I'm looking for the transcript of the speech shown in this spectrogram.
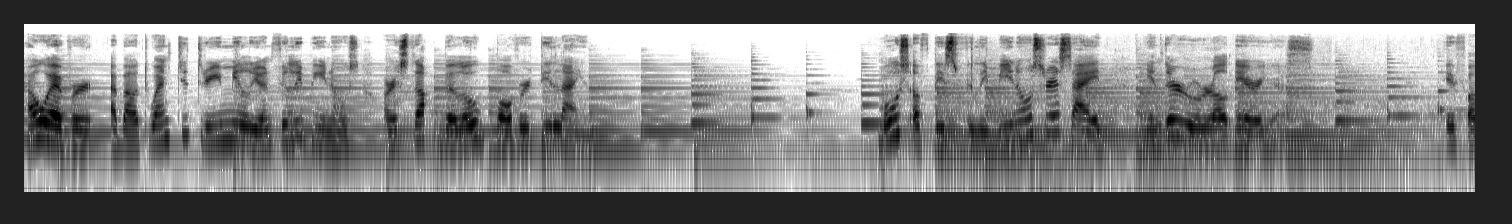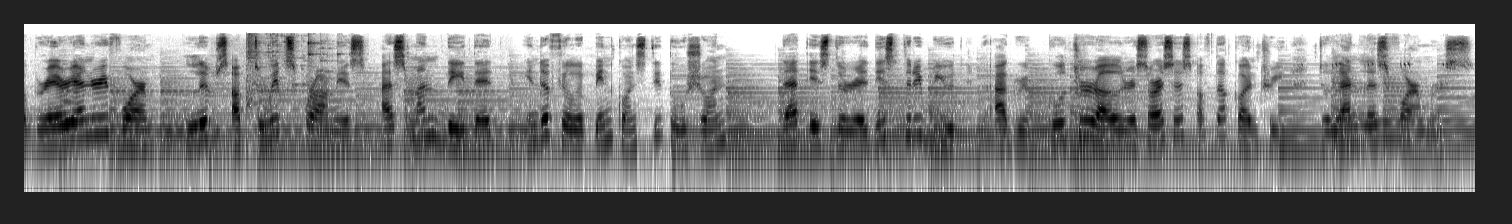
However, about 23 million Filipinos are stuck below poverty line. Most of these Filipinos reside in the rural areas. If agrarian reform lives up to its promise as mandated in the Philippine Constitution, that is to redistribute the agricultural resources of the country to landless farmers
